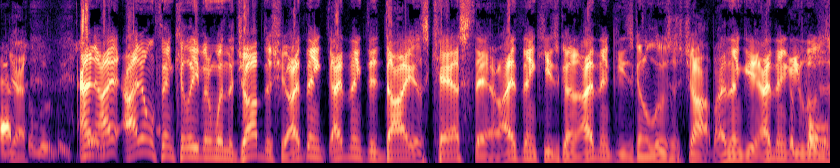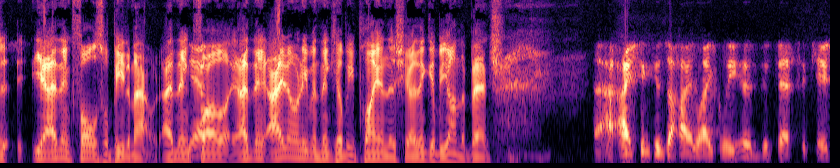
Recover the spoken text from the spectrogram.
Absolutely. Yeah. And I, I don't think he'll even win the job this year. I think I think the die is cast there. I think he's gonna I think he's gonna lose his job. I think he, I think he Foles. loses. Yeah, I think Foles will beat him out. I think Yeah. Foles, I think I don't even think he'll be playing this year. I think he'll be on the bench. I think there's a high likelihood that that's the case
